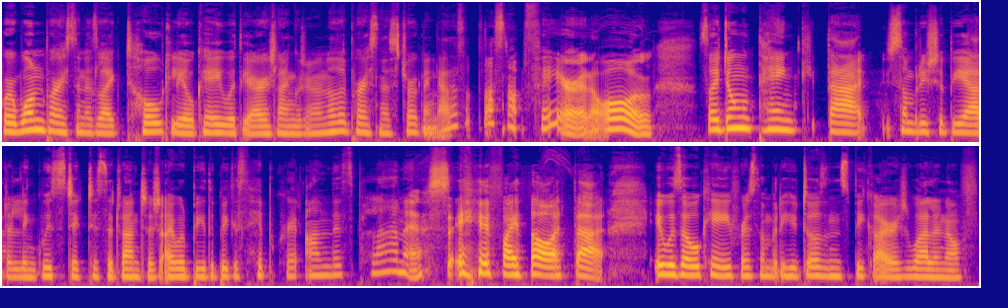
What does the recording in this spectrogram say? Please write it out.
where one person is like totally okay with the Irish language and another person is struggling, that's, that's not fair at all. So I don't think that somebody should be at a linguistic disadvantage. I would be the biggest hypocrite on this planet if I thought that it was okay for somebody who doesn't speak Irish well enough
